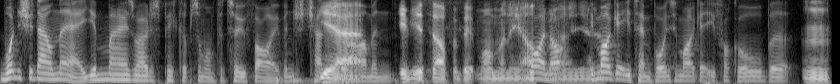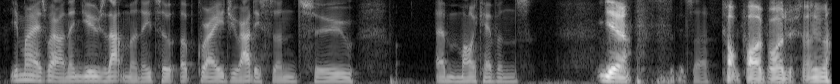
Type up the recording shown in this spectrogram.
Once you're down there, you may as well just pick up someone for two five and just chance your arm and give yourself a bit more money why not? Yeah. It might get you ten points, it might get you fuck all, but Mm. you may as well, and then use that money to upgrade your Addison to um, Mike Evans. Yeah, So uh, top five wide receiver.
